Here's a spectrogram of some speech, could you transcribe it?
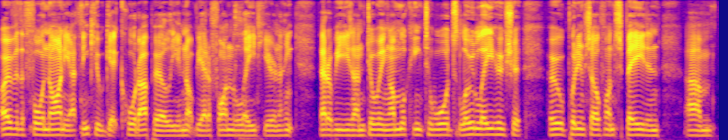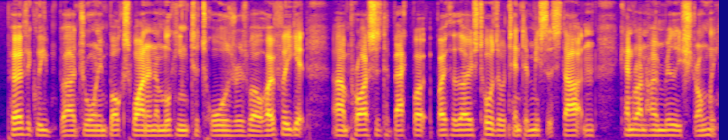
over the 490. I think he'll get caught up early and not be able to find the lead here, and I think that'll be his undoing. I'm looking towards Lou Lee, who should who will put himself on speed and um, perfectly uh, drawn in box one, and I'm looking to Torza as well. Hopefully, get um, prices to back bo- both of those. Torza will tend to miss the start and can run home really strongly.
